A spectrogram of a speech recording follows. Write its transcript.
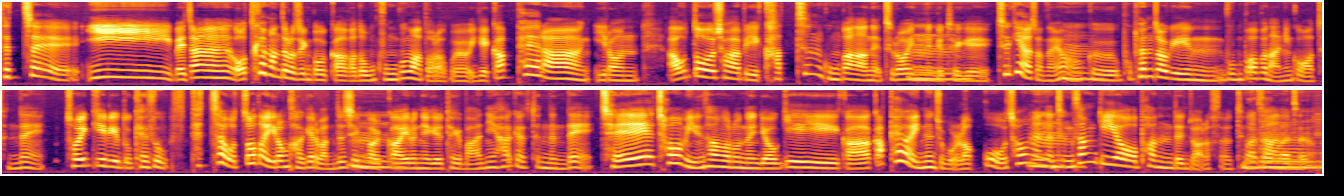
대체 이 매장은 어떻게 만들어진 걸까가 너무 궁금하더라고요. 이게 카페랑 이런 아웃도어 샵이 같은 공간 안에 들어있는 게 음. 되게 특이하잖아요. 음. 그 보편적인 문법은 아닌 것 같은데 저희끼리도 계속 대체 어쩌다 이런 가게를 만드신 음. 걸까 이런 얘기를 되게 많이 하게 됐는데 제 처음 인상으로는 여기가 카페가 있는 줄 몰랐고 처음에는 음. 등산 기어 파는 데인 줄 알았어요. 등산 맞아 맞아요.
